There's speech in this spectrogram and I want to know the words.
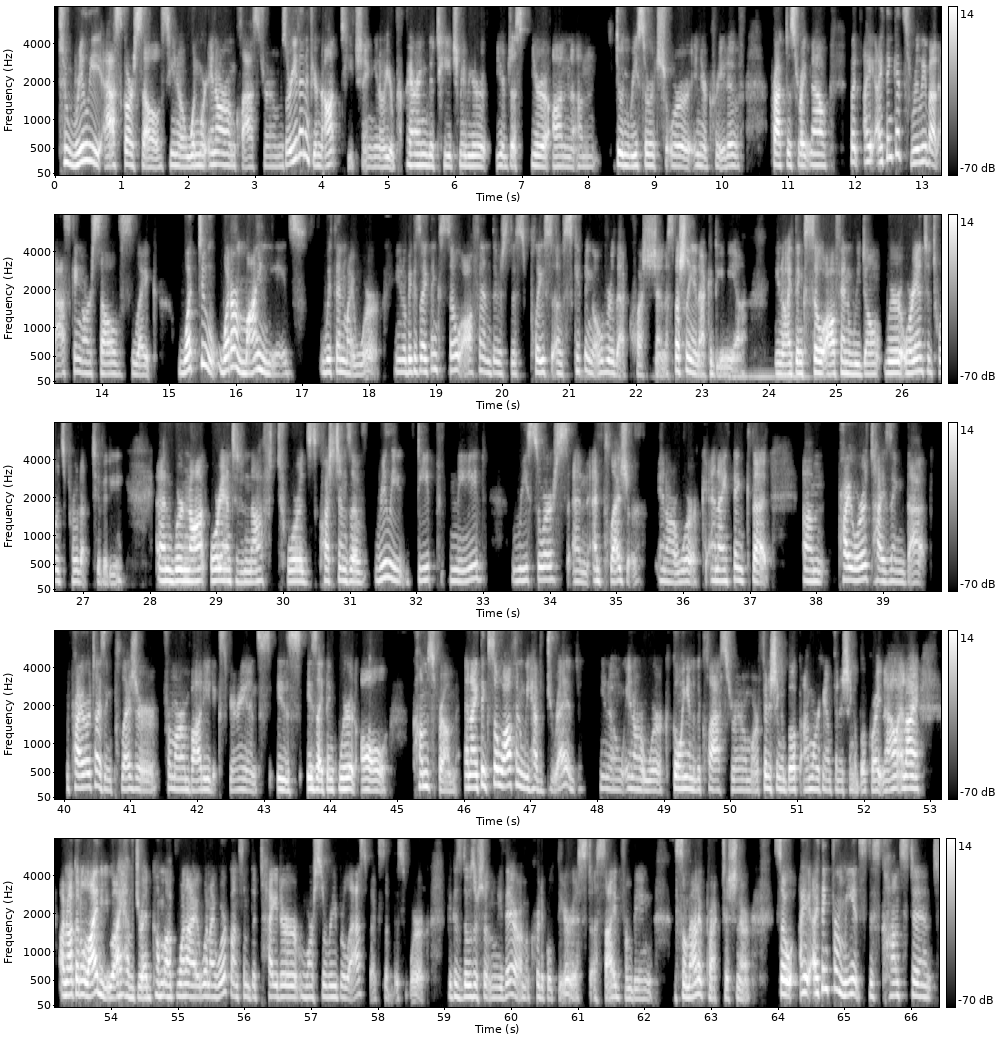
to really ask ourselves you know when we're in our own classrooms or even if you're not teaching you know you're preparing to teach maybe you're you're just you're on um, doing research or in your creative practice right now but I, I think it's really about asking ourselves like what do what are my needs within my work? You know because i think so often there's this place of skipping over that question especially in academia. You know i think so often we don't we're oriented towards productivity and we're not oriented enough towards questions of really deep need resource and and pleasure in our work. And i think that um, prioritizing that prioritizing pleasure from our embodied experience is is i think where it all comes from. And i think so often we have dread you know in our work going into the classroom or finishing a book. I'm working on finishing a book right now and i i'm not going to lie to you i have dread come up when i when i work on some of the tighter more cerebral aspects of this work because those are certainly there. I'm a critical theorist aside from being a somatic practitioner. So i, I think for me it's this constant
